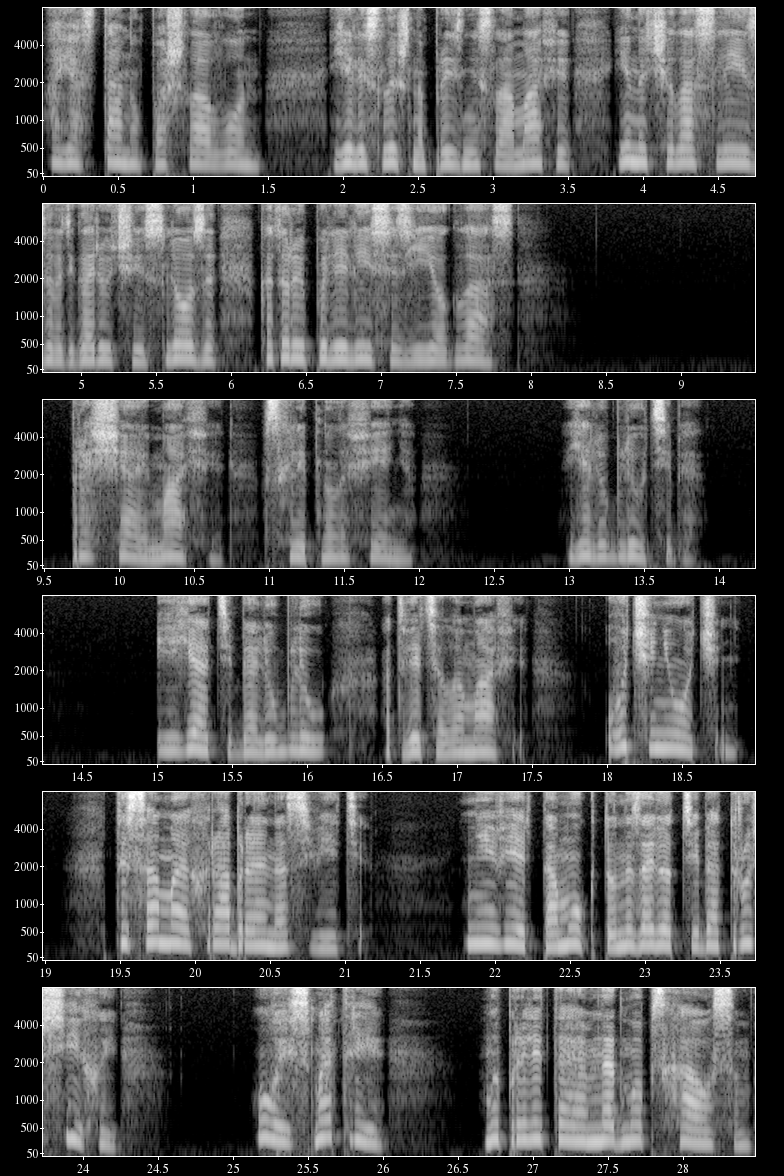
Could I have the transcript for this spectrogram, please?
А я стану, пошла вон, еле слышно произнесла Мафи и начала слизывать горючие слезы, которые полились из ее глаз. «Прощай, Мафи», — всхлипнула Феня. «Я люблю тебя». «И я тебя люблю», — ответила Мафи. «Очень-очень. Ты самая храбрая на свете. Не верь тому, кто назовет тебя трусихой. Ой, смотри, мы пролетаем над Мопсхаусом.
